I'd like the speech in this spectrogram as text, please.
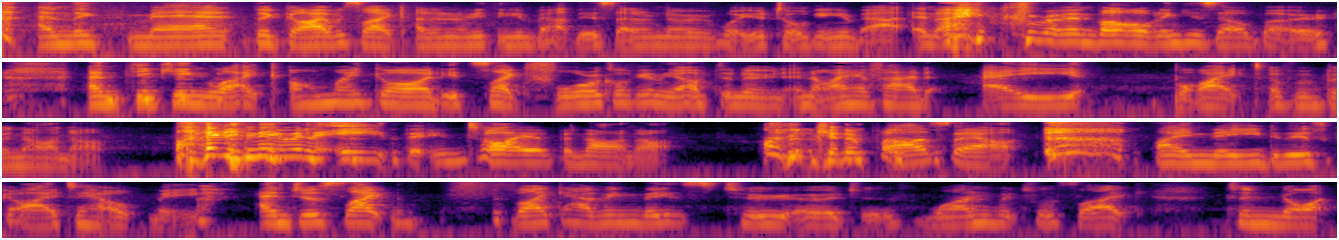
And the man, the guy was like, I don't know anything about this. I don't know what you're talking about. And I remember holding his elbow and thinking, like, oh my God, it's like four o'clock in the afternoon and I have had a bite of a banana. I didn't even eat the entire banana. I'm gonna pass out. I need this guy to help me. And just like like having these two urges. One which was like to not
